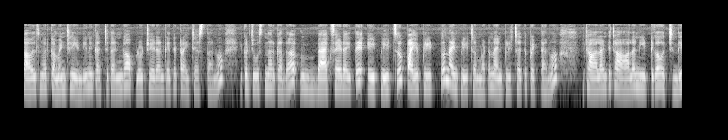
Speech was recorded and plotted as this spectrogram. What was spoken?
కావాల్సిన వారు కమెంట్ చేయండి నేను ఖచ్చితంగా అప్లోడ్ చేయడానికి అయితే ట్రై చేస్తాను. ఇక్కడ చూస్తున్నారు కదా బ్యాక్ సైడ్ అయితే ఎయిట్ ప్లీట్స్ పై ప్లీట్తో నైన్ ప్లీట్స్ అనమాట నైన్ ప్లీట్స్ అయితే పెట్టాను. చాలా అంటే చాలా నీట్గా వచ్చింది.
